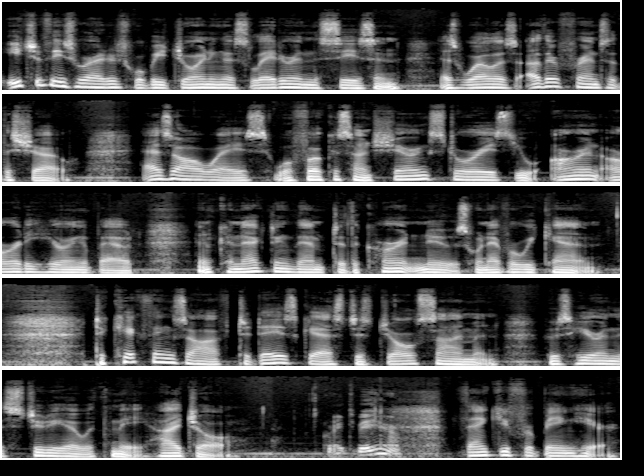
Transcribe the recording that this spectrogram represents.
Each of these writers will be joining us later in the season, as well as other friends of the show. As always, we'll focus on sharing stories you aren't already hearing about and connecting them to the current news whenever we can. To kick things off, today's guest is Joel Simon, who's here in the studio with me. Hi, Joel. Great to be here. Thank you for being here.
